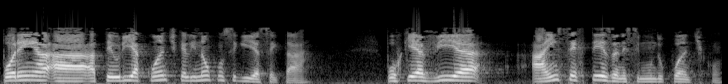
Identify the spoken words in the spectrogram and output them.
Porém, a, a, a teoria quântica ele não conseguia aceitar. Porque havia a incerteza nesse mundo quântico.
